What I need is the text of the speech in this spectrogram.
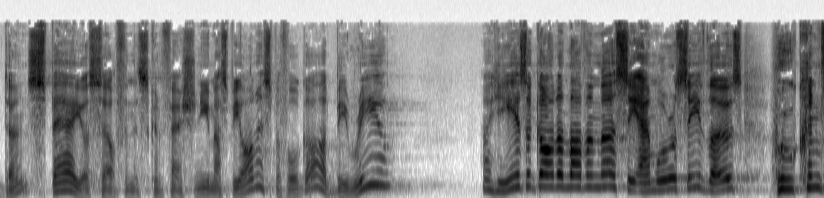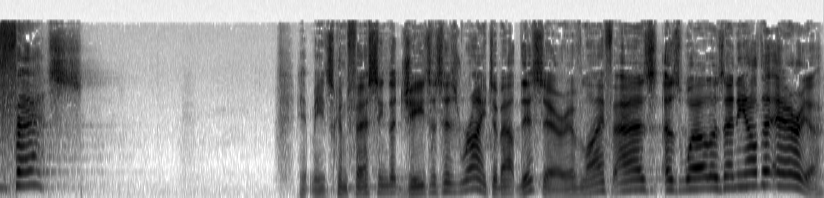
Don't spare yourself in this confession. You must be honest before God. Be real. He is a God of love and mercy and will receive those who confess. It means confessing that Jesus is right about this area of life as, as well as any other area.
